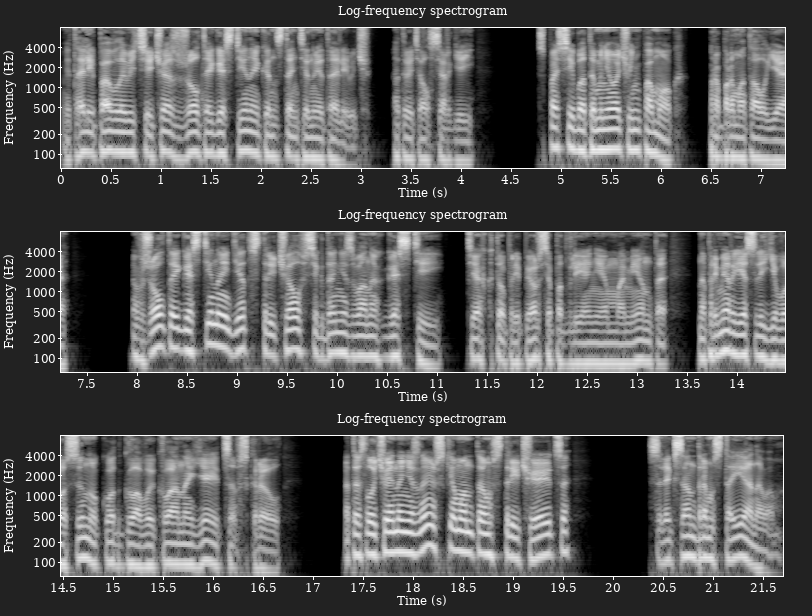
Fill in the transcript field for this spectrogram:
«Виталий Павлович сейчас в желтой гостиной, Константин Витальевич», — ответил Сергей. «Спасибо, ты мне очень помог», — пробормотал я. В желтой гостиной дед встречал всегда незваных гостей, тех, кто приперся под влиянием момента, например, если его сыну кот главы клана яйца вскрыл. «А ты случайно не знаешь, с кем он там встречается?» «С Александром Стояновым»,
